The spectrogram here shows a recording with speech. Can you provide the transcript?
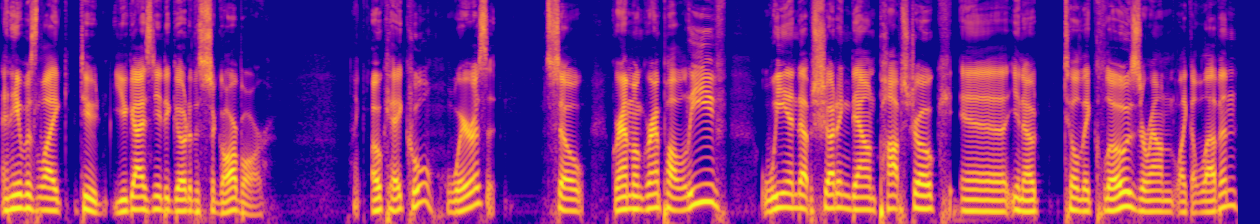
And he was like, dude, you guys need to go to the cigar bar. Like, okay, cool. Where is it? So grandma and grandpa leave. We end up shutting down Popstroke, uh, you know, till they close around like 11.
